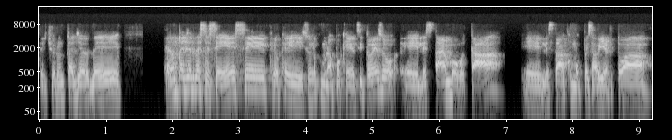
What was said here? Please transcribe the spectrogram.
de hecho era un taller de era un taller de CCS, creo que hizo uno como una Pokédex y todo eso. Él estaba en Bogotá, él estaba como pues abierto a...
